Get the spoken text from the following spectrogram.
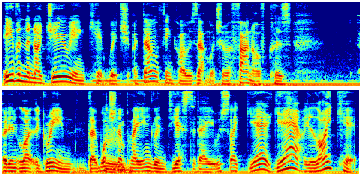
Even the Nigerian kit, which I don't think I was that much of a fan of because I didn't like the green. Like watching mm. them play England yesterday, it was like, yeah, yeah, I like it.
